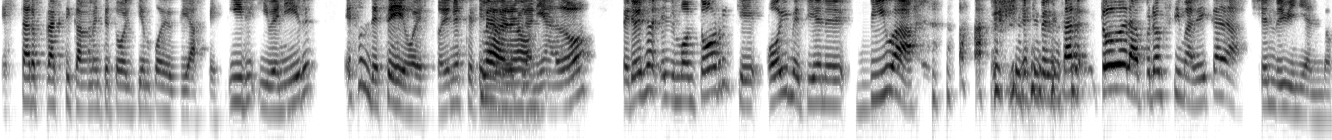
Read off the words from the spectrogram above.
estar prácticamente todo el tiempo de viaje, ir y venir. Es un deseo esto, ¿eh? no es que tenga planeado, pero es el motor que hoy me tiene viva, es pensar toda la próxima década yendo y viniendo.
